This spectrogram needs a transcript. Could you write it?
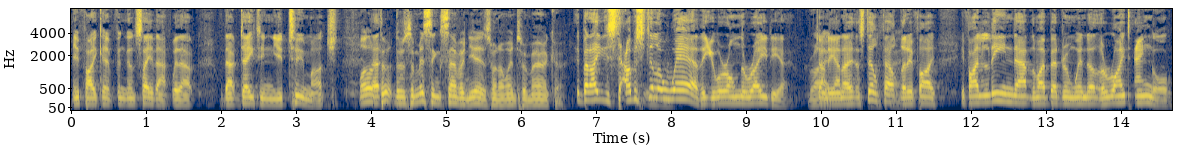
If I can, can say that without, without dating you too much. Well, Uh, there was a missing seven years when I went to America. But I, I was still aware that you were on the radio, Right. Johnny, and I still felt that if I if I leaned out of my bedroom window at the right angle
